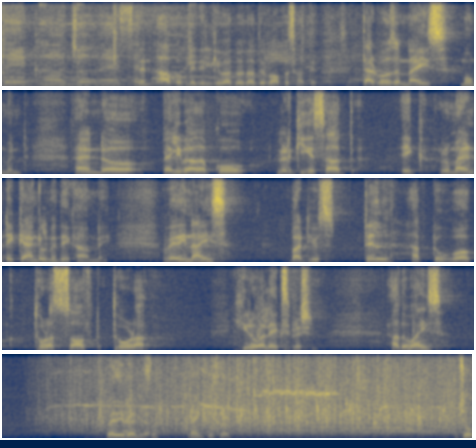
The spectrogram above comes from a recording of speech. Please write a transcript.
देखा जो ऐसे देन आप अपने दिल की बात बताते हो वापस आते हो. That was a nice moment and पहली बार आपको लड़की के साथ एक रोमांटिक एंगल में देखा हमने. Very nice but you still have to work थोड़ा सॉफ्ट थोड़ा हीरो वाला expression otherwise very well thank you sir. जो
